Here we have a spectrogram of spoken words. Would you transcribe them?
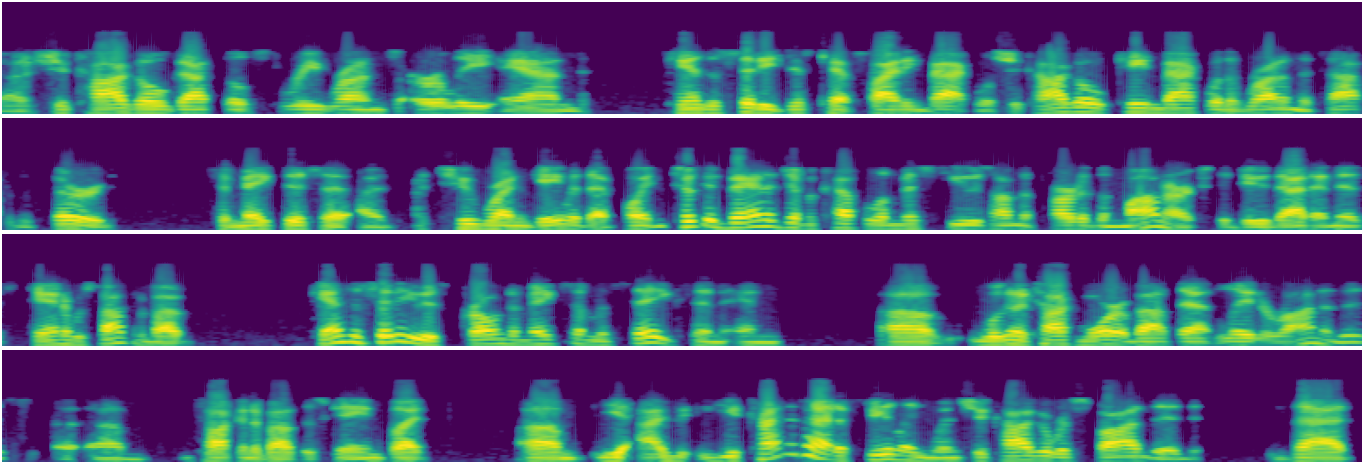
uh, Chicago got those three runs early, and Kansas City just kept fighting back. Well, Chicago came back with a run in the top of the third, to make this a, a, a two-run game at that point, and took advantage of a couple of miscues on the part of the Monarchs to do that. And as Tanner was talking about, Kansas City was prone to make some mistakes, and and uh, we're going to talk more about that later on in this uh, um, talking about this game. But um, yeah, I, you kind of had a feeling when Chicago responded that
